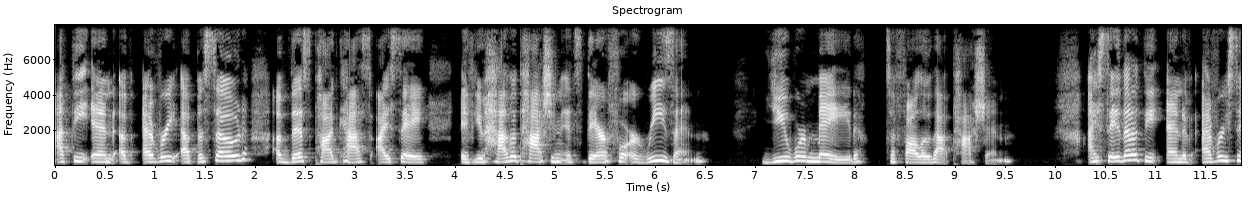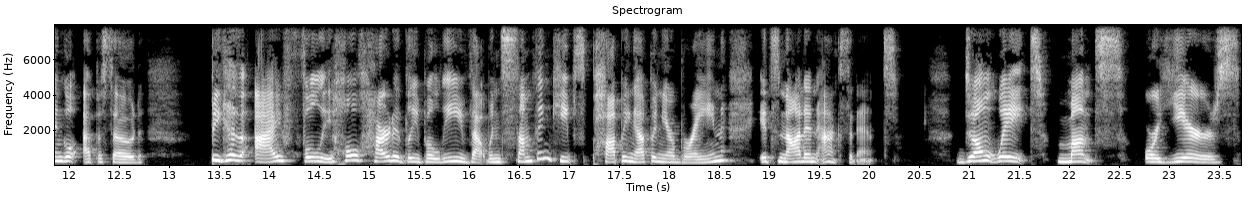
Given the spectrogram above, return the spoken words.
at the end of every episode of this podcast, I say, if you have a passion, it's there for a reason. You were made to follow that passion. I say that at the end of every single episode because I fully, wholeheartedly believe that when something keeps popping up in your brain, it's not an accident. Don't wait months or years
